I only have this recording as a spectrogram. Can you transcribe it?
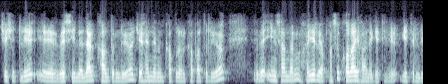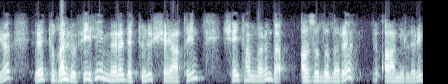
çeşitli e, vesileler kaldırılıyor, cehennemin kapıları kapatılıyor ve insanların hayır yapması kolay hale getiriliyor. Ve tugallu fihi meredetül şeyatin şeytanların da azılıları, amirleri,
